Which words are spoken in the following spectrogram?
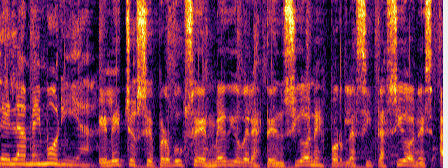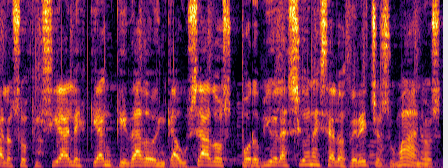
de la memoria. El hecho se produce en medio de las tensiones por las citaciones a los oficiales que han quedado encausados por violaciones a los derechos humanos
